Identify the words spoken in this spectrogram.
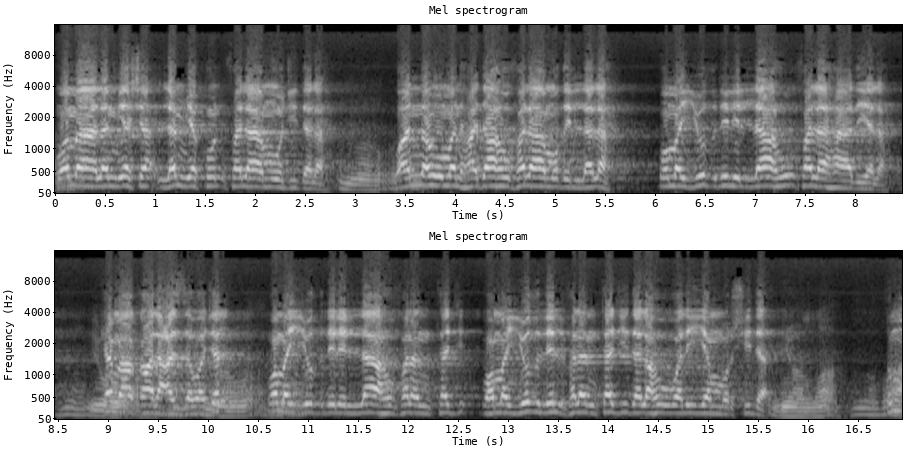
وما لم يشأ لم يكن فلا موجد له. وأنه من هداه فلا مضل له ومن يضلل الله فلا هادي له كما قال عز وجل ومن يضلل الله فلن تجد ومن يضلل فلن تجد له وليا مرشدا. ثم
